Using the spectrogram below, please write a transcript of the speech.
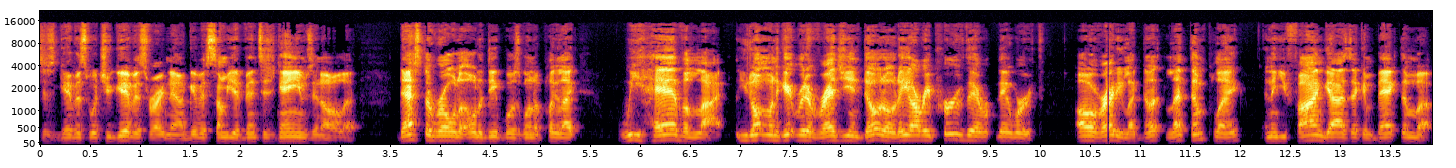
Just give us what you give us right now. Give us some of your vintage games and all that. That's the role that Oladipo is going to play. Like we have a lot. You don't want to get rid of Reggie and Dodo. They already proved their their worth already. Like let, let them play, and then you find guys that can back them up.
